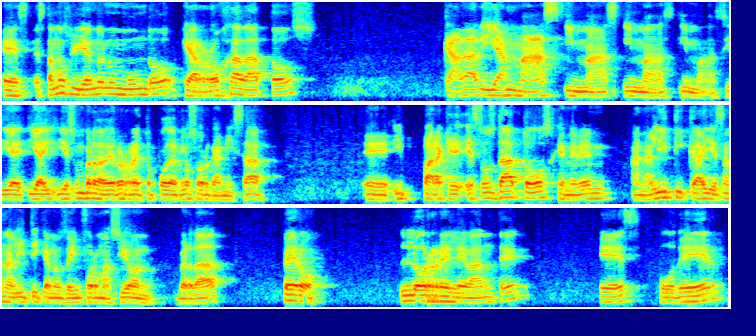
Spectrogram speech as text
Es, estamos viviendo en un mundo que arroja datos cada día más y más y más y más. Y, es un verdadero reto poderlos organizar. Eh, y para que esos datos generen analítica y esa analítica nos dé información, ¿verdad? Pero lo relevante es poder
